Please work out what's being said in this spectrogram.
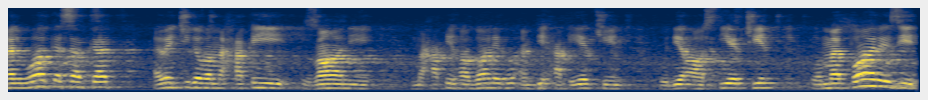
ملواك سبكت اوه چي قوة محقي ظاني محقي هاغاني بو ام دي حقية بچين ودي راستية بچين وما بارزيد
